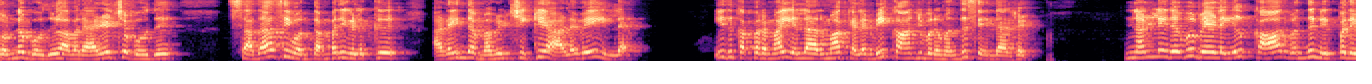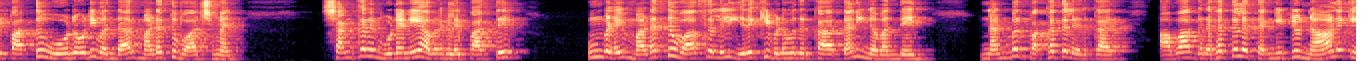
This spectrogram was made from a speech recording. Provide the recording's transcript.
சொன்னபோது அவர் அழைச்சபோது சதாசிவம் தம்பதிகளுக்கு அடைந்த மகிழ்ச்சிக்கு அளவே இல்லை. இதுக்கப்புறமா எல்லாருமா கிளம்பி காஞ்சிபுரம் வந்து சேர்ந்தார்கள். நள்ளிரவு வேளையில் கார் வந்து நிற்பதை பார்த்து ஓடோடி வந்தார் மடத்து வாட்ச்மேன். சங்கரன் உடனே அவர்களை பார்த்து உங்களை மடத்து வாசலில் இறக்கி விடுவதற்காகத்தான் இங்கே வந்தேன். நண்பர் பக்கத்தில் இருக்கார். அவா கிரகத்தில் தங்கிட்டு நாளைக்கு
